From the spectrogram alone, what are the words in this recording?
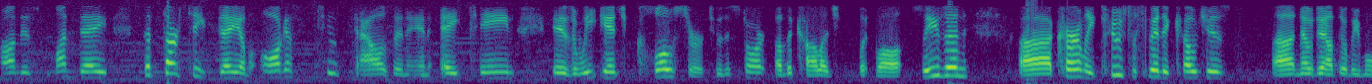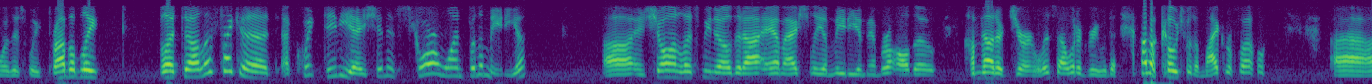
on this Monday, the 13th day of August 2018, as we inch closer to the start of the college football season. Uh, currently, two suspended coaches. Uh, no doubt there'll be more this week, probably. But uh, let's take a, a quick deviation and score one for the media. Uh, and Sean lets me know that I am actually a media member, although I'm not a journalist. I would agree with that. I'm a coach with a microphone, uh,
